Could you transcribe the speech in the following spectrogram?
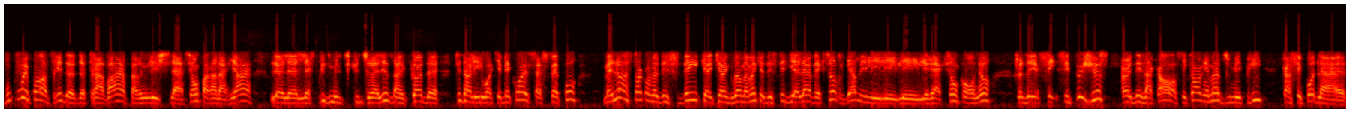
vous pouvez pas entrer de, de, travers par une législation, par en arrière, l'esprit du multiculturalisme dans le code, tu sais, dans les lois québécoises, ça se fait pas. Mais là, à ce temps qu'on a décidé, qu'il y a un gouvernement qui a décidé d'y aller avec ça, regarde les, les, les, les réactions qu'on a. Je veux dire, c'est plus juste un désaccord, c'est carrément du mépris quand c'est pas de la,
